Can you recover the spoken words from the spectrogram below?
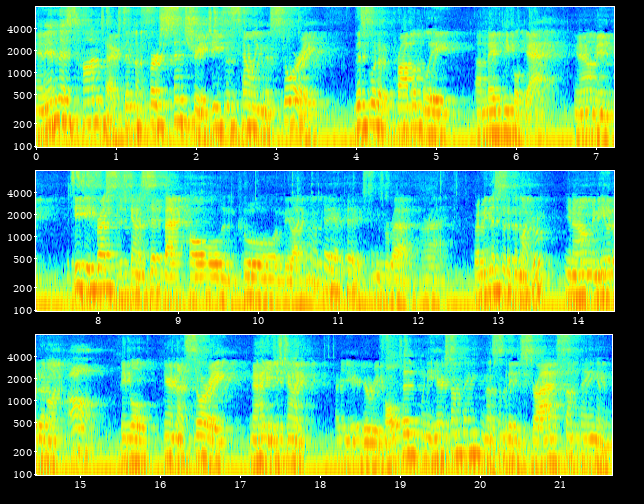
and in this context, in the first century, Jesus telling this story, this would have probably uh, made people gag. You know, I mean, it's easy for us to just kind of sit back cold and cool and be like, oh, okay, pigs, things were bad, all right. But I mean, this would have been like, you know, I mean, he would have been like, oh, people hearing that story, you know how you just kind of, you're revolted when you hear something? You know, somebody describes something, and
